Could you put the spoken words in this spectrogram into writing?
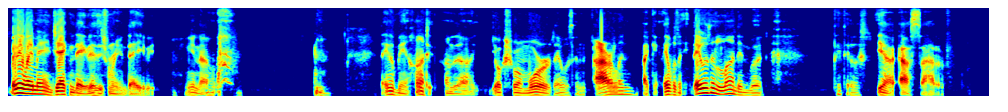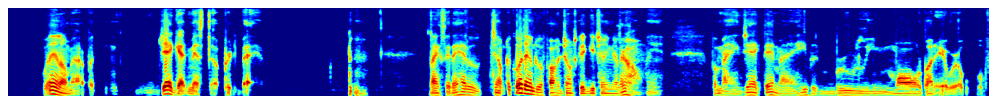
But anyway, man, Jack and David, that's his friend David. You know, they were being hunted on the Yorkshire Moors. They was in Ireland, like they was in, they was in London, but I think they was yeah outside of. Well, it don't matter, but Jack got messed up pretty bad. like I said, they had to jump. Of course, they gonna do a fall jump scare, get you in there. Like, oh man, but man, Jack, that man, he was brutally mauled by the werewolf,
